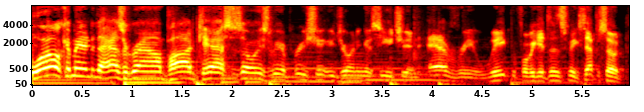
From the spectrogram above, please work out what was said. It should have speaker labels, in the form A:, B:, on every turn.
A: Welcome into the Hazard Ground podcast. As always, we appreciate you joining us each and every week. Before we get to this week's episode,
